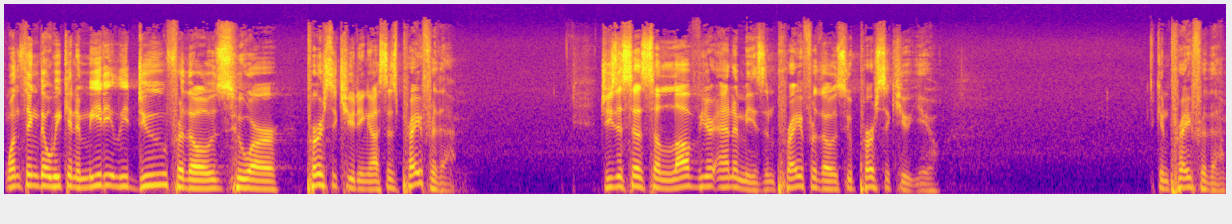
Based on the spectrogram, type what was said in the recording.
One thing that we can immediately do for those who are persecuting us is pray for them. Jesus says to love your enemies and pray for those who persecute you. You can pray for them.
